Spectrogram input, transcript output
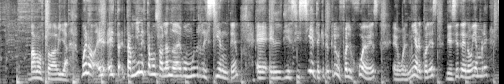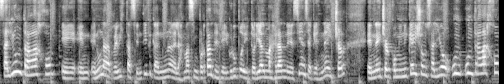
vamos todavía. Bueno, eh, también estamos hablando de algo muy reciente. el 17, creo, creo, que fue el jueves o el miércoles, 17 de noviembre, salió un trabajo en, una revista científica, en una de las más importantes del grupo editorial más grande de ciencia, que es Nature, en Nature Communication salió un, trabajo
